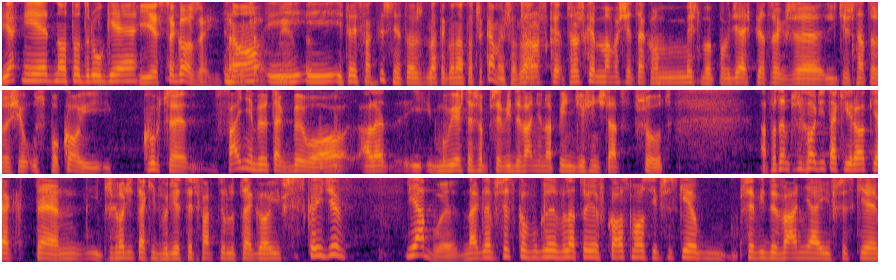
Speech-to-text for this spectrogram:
jak nie jedno, to drugie. I jeszcze gorzej cały No czas. i, nie? i, i to jest faktycznie to, dlatego na to czekamy już od lat. Troszkę, troszkę mam właśnie taką myśl, bo powiedziałeś Piotrek, że liczysz na to, że się uspokoi. I Kurczę, fajnie by tak było, ale i, i mówiłeś też o przewidywaniu na 5-10 lat w przód. A potem przychodzi taki rok jak ten i przychodzi taki 24 lutego i wszystko idzie w diabły. Nagle wszystko w ogóle wylatuje w kosmos i wszystkie przewidywania i wszystkie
